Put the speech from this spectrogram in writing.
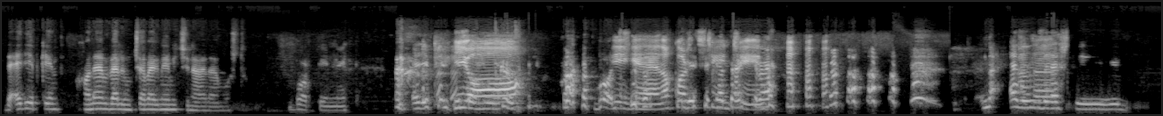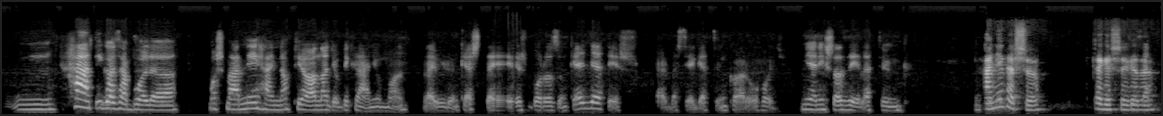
de egyébként, ha nem velünk csevegnél, mit csinálnál most? Bort innék. Egyébként Ja, igen, akkor csin-csin. Na, ez Hát, az ö- esti, mm, hát igazából most már néhány napja a nagyobbik lányommal leülünk este, és borozunk egyet, és elbeszélgetünk arról, hogy milyen is az életünk. Hány éves ő? Egészségedre.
